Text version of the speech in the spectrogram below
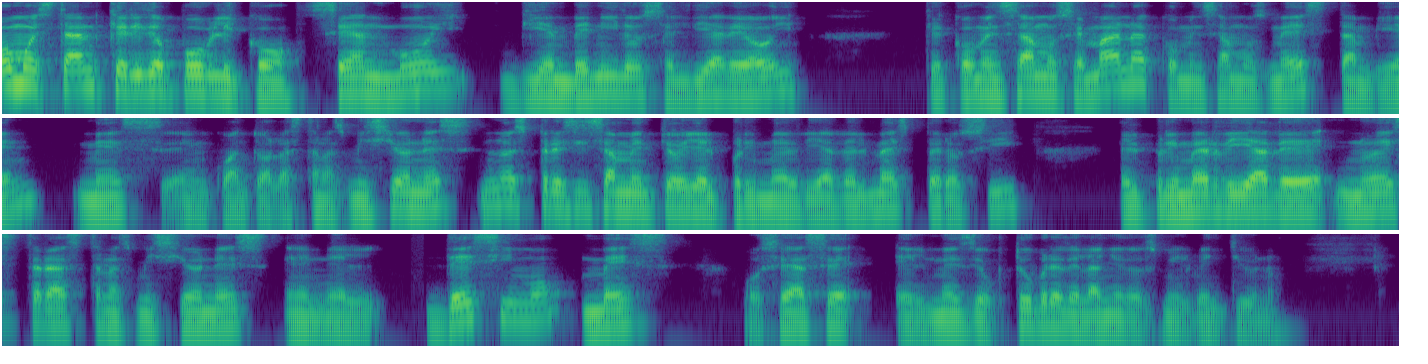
¿Cómo están, querido público? Sean muy bienvenidos el día de hoy, que comenzamos semana, comenzamos mes también, mes en cuanto a las transmisiones. No es precisamente hoy el primer día del mes, pero sí el primer día de nuestras transmisiones en el décimo mes, o sea, hace el mes de octubre del año 2021.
